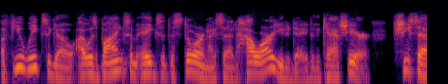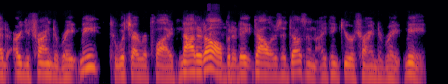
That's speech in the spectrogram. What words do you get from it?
A few weeks ago, I was buying some eggs at the store and I said, How are you today to the cashier? She said, Are you trying to rape me? To which I replied, Not at all, but at $8 a dozen, I think you were trying to rape me.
